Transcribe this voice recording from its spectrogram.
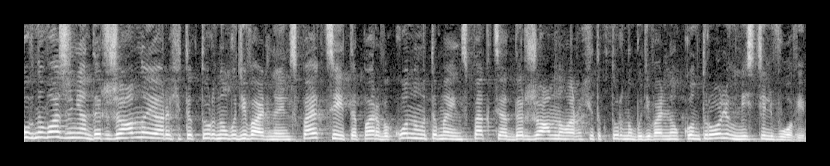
Повноваження Державної архітектурно-будівельної інспекції тепер виконуватиме інспекція Державного архітектурно-будівельного контролю в місті Львові.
